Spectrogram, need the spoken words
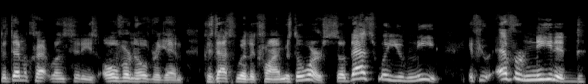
the Democrat run cities over and over again because that's where the crime is the worst. So that's where you need, if you ever needed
